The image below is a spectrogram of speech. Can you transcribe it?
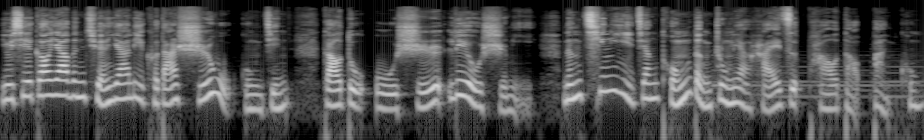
有些高压温泉压力可达十五公斤，高度五十六十米，能轻易将同等重量孩子抛到半空。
